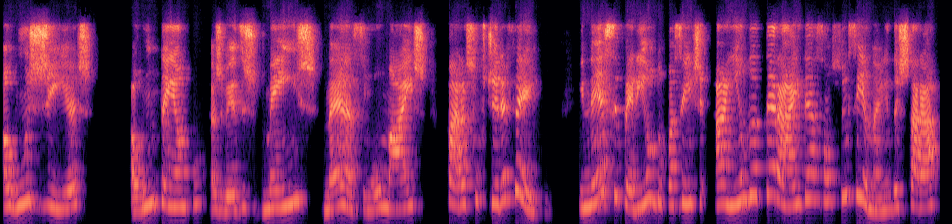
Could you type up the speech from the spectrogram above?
alguns dias, algum tempo, às vezes mês, né, assim, ou mais, para surtir efeito. E nesse período, o paciente ainda terá ideação suicida, ainda estará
